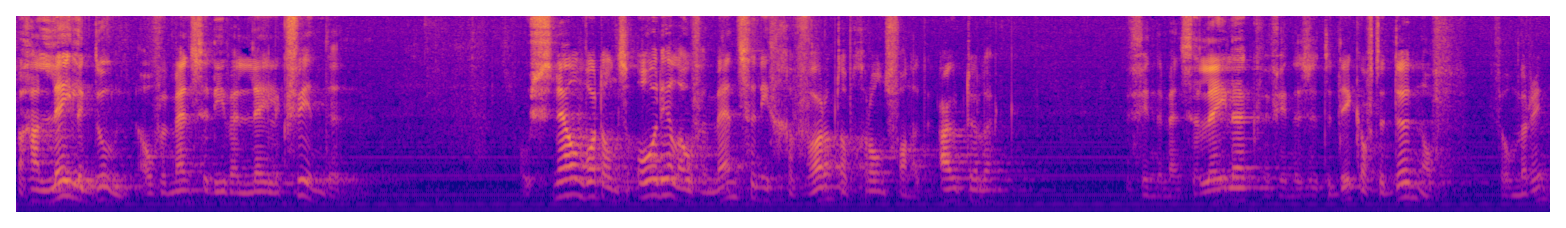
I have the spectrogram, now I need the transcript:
We gaan lelijk doen over mensen die we lelijk vinden. Hoe snel wordt ons oordeel over mensen niet gevormd op grond van het uiterlijk? We vinden mensen lelijk, we vinden ze te dik of te dun of vul maar in.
